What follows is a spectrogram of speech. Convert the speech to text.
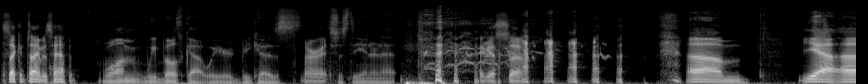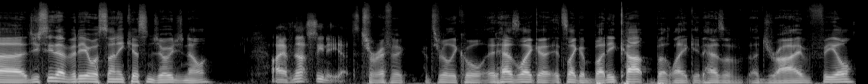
Second time it's happened. well, I mean, we both got weird because All right. it's just the internet. I guess so. um, yeah. Uh, did you see that video with Sonny Kiss and Joey Janela? I have not seen it yet. It's terrific. It's really cool. It has like a, it's like a buddy cop, but like it has a, a drive feel.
